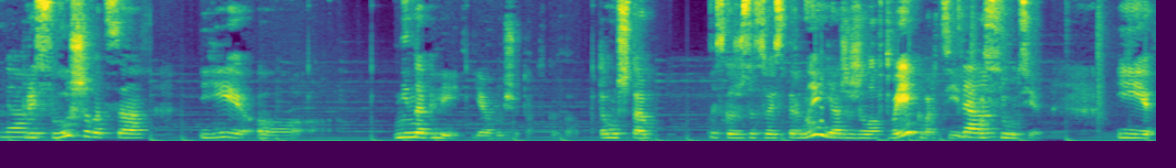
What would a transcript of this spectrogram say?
да. прислушиваться и э, не наглеть, я бы еще так сказала. Потому что, я скажу со своей стороны, я же жила в твоей квартире, да. по сути. И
